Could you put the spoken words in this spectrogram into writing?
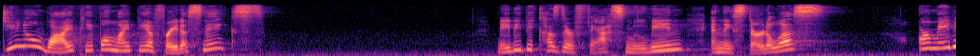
Do you know why people might be afraid of snakes? Maybe because they're fast moving and they startle us. Or maybe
